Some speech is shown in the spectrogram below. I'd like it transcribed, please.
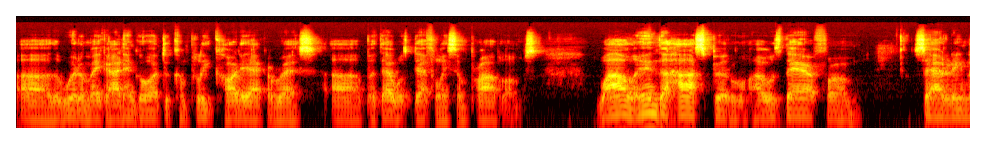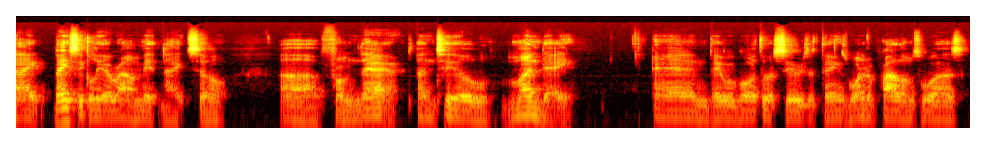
uh, the Widowmaker. I didn't go into complete cardiac arrest, uh, but that was definitely some problems. While in the hospital, I was there from Saturday night, basically around midnight. So uh, from there until Monday, and they were going through a series of things. One of the problems was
